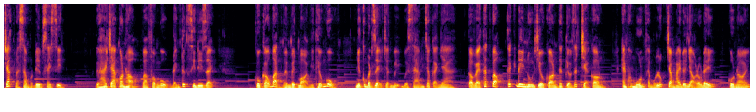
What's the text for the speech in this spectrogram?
chắc là sau một đêm say xỉn. Rồi hai cha con họ vào phòng ngủ đánh thức Cindy dậy. Cô cáu bẩn và mệt mỏi vì thiếu ngủ, nhưng cô bật dậy chuẩn bị bữa sáng cho cả nhà, tỏ vẻ thất vọng cách đi nuông chiều con theo kiểu rất trẻ con. Em không muốn phải một lúc chăm hai đứa nhỏ đâu đấy, cô nói.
